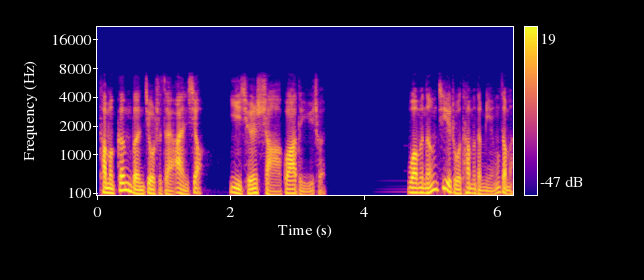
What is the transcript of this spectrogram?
他们根本就是在暗笑，一群傻瓜的愚蠢。我们能记住他们的名字吗？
